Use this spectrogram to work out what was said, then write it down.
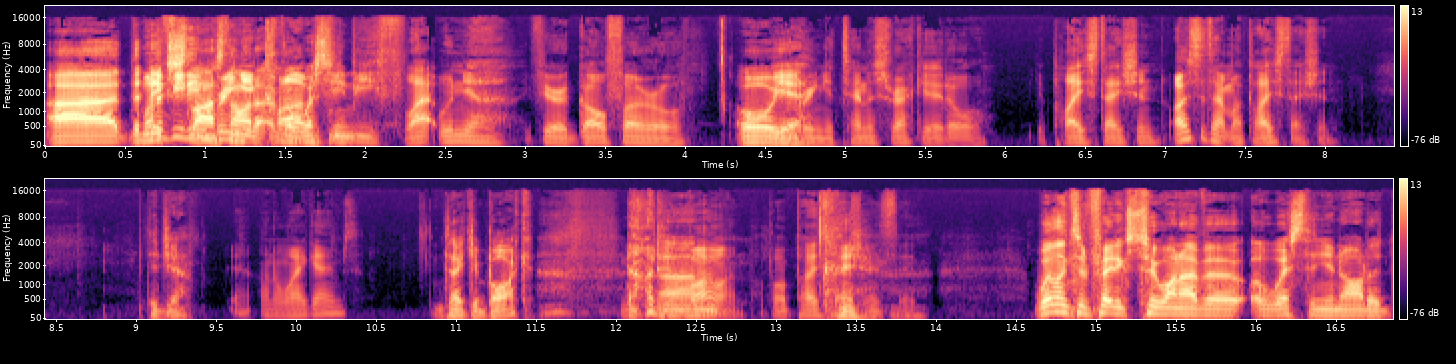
Uh, the what Knicks if you didn't last bring night your clubs? West You'd be flat, wouldn't you? If you're a golfer or Oh you yeah, bring your tennis racket or your PlayStation. I used to take my PlayStation. did you Yeah, on away games. take your bike? No, I didn't buy Um, one. I bought PlayStation instead. Wellington Phoenix 2 1 over Western United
